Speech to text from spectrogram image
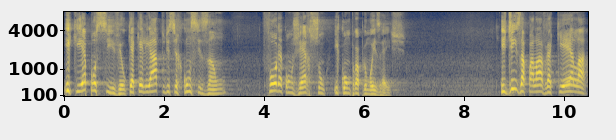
e que é possível que aquele ato de circuncisão fora com Gerson e com o próprio Moisés. E diz a palavra que ela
